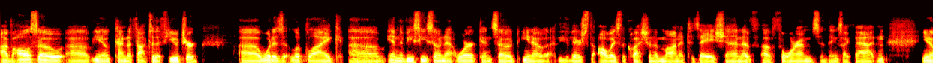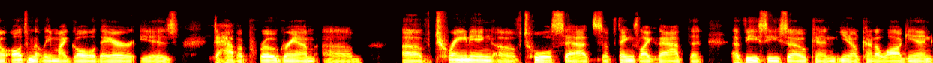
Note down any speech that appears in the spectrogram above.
I've also, uh, you know, kind of thought to the future. Uh, what does it look like uh, in the vCISO network? And so, you know, there's always the question of monetization of, of forums and things like that. And, you know, ultimately, my goal there is to have a program um, of training, of tool sets, of things like that that a vCISO can, you know, kind of log in,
